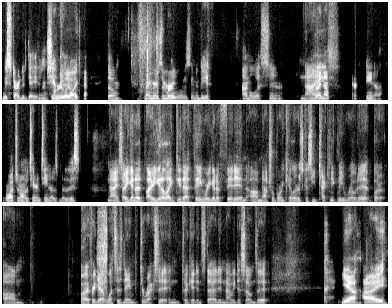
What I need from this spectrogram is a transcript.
we started dating. She really liked that. So Memories of Murder is going to be on the list soon. Nice. Right now- Tarantino. We're watching all of Tarantino's movies. Nice. Are you gonna are you gonna like do that thing where you're gonna fit in um Natural Born Killers because he technically wrote it, but um oh, I forget what's his name directs it and took it instead, and now he disowns it. Yeah, I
